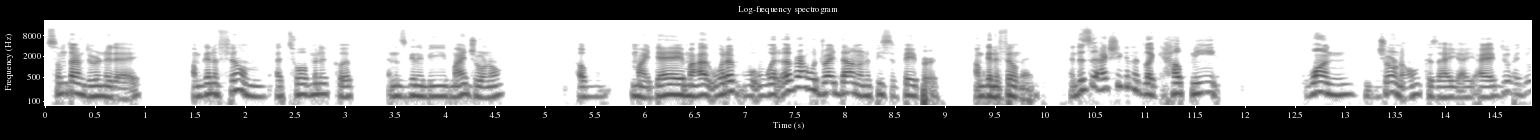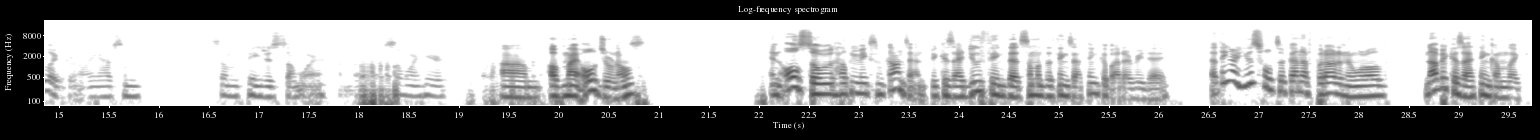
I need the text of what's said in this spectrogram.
sometime during the day, I'm to film a 12 minute clip and it's to be my journal of my day, my whatever whatever I would write down on a piece of paper, I'm to film it. And this is actually to like help me one journal because I, I I do I do like journaling. I have some some pages somewhere uh, somewhere here um, of my old journals and also it would help me make some content because I do think that some of the things I think about every day I think are useful to kind of put out in the world. Not because I think I'm like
